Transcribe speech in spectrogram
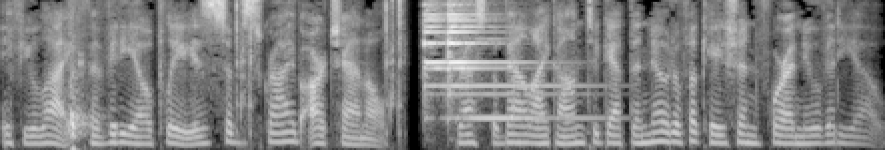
If you like the video please subscribe our channel. Press the bell icon to get the notification for a new video.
